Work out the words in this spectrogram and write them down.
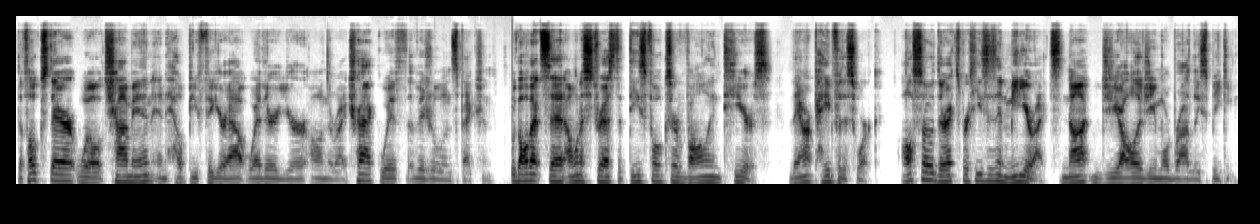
The folks there will chime in and help you figure out whether you're on the right track with a visual inspection. With all that said, I want to stress that these folks are volunteers. They aren't paid for this work. Also, their expertise is in meteorites, not geology more broadly speaking.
